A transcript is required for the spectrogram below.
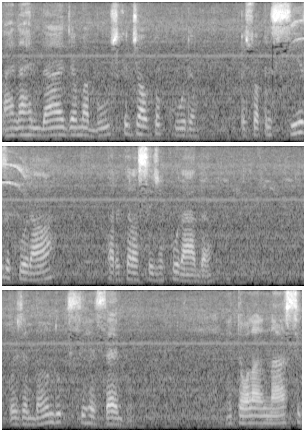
mas na realidade é uma busca de autocura. A pessoa precisa curar para que ela seja curada, pois é dando que se recebe. Então ela nasce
